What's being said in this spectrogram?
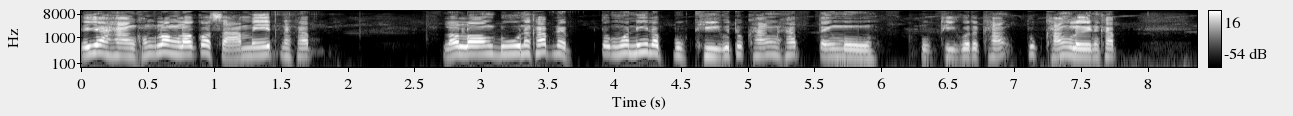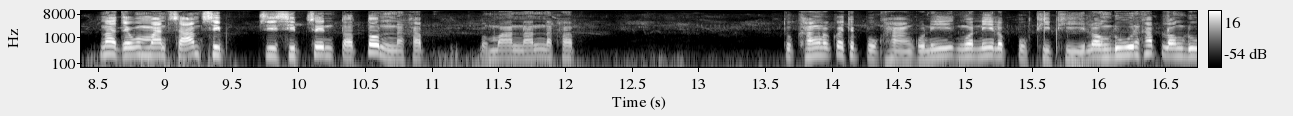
ระยะห่างของร่องเราก็สามเมตรนะครับ เราลองดูนะครับเนี่ยตรงวันนี้เราปลูกทีกว่าทุกครั้งนะครับ แตงโมปลูกทีกว่าทุกครั้งทุกครั้งเลยนะครับ น่าจะประมาณ 30 40 เซนต่อต้นนะครับ ประมาณนั้นนะครับ ทุกครั้งเราก็จะปลูกห่างกว่านี้ งวดนี้เราปลูกทีๆลองดูนะครับ ลองดู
